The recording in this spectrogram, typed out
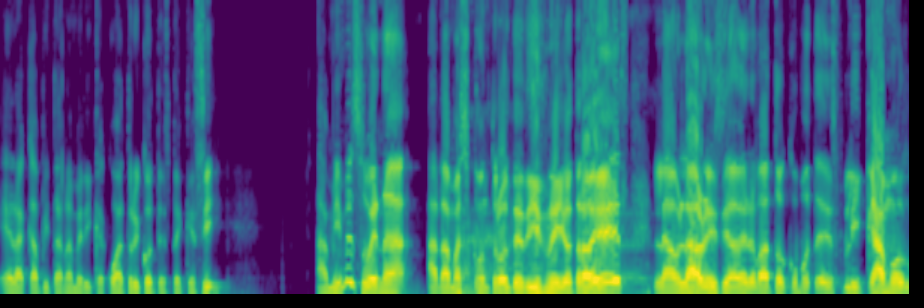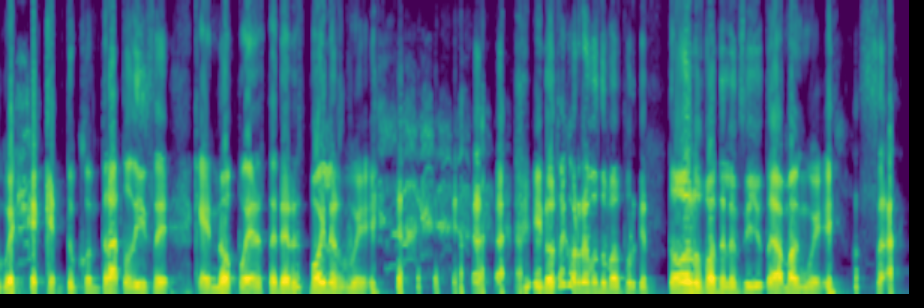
era Capitán América 4 y contesté que sí. A mí me suena a Damage Control de Disney otra vez. Le hablaron y decía, a ver, vato, ¿cómo te explicamos, güey? Que tu contrato dice que no puedes tener spoilers, güey. y no te corremos nomás porque todos los fans del MCU te aman, güey. O sea...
